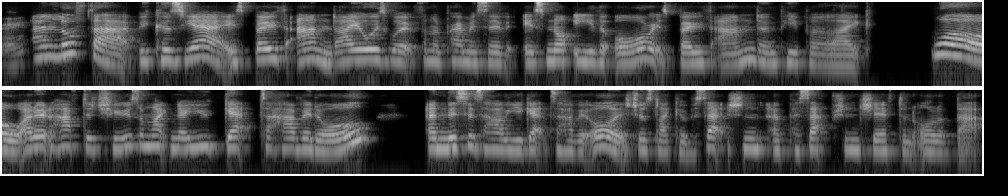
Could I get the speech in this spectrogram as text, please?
right? I love that because yeah, it's both and. I always work from the premise of it's not either or, it's both and. And people are like, whoa, I don't have to choose. I'm like, no, you get to have it all. And this is how you get to have it all. It's just like a perception, a perception shift and all of that.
